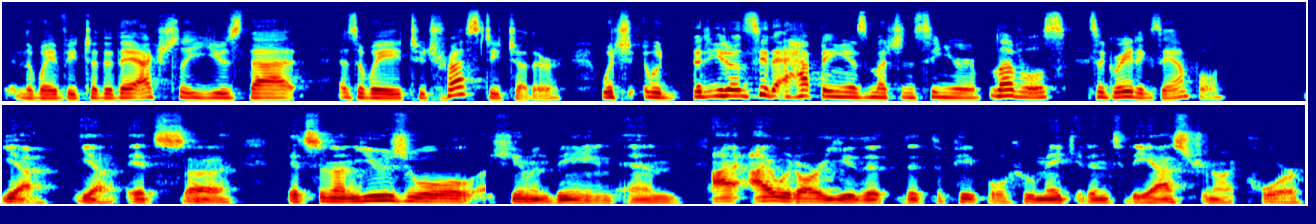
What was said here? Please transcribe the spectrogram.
get in the way of each other. They actually use that as a way to trust each other, which would you don't see that happening as much in senior levels. It's a great example. Yeah, yeah, it's uh, it's an unusual human being, and I, I would argue that that the people who make it into the astronaut corps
